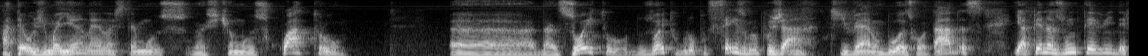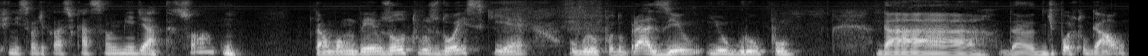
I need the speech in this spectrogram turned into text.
até hoje de manhã, né? Nós temos nós tínhamos quatro Uh, das oito, dos oito grupos, seis grupos já tiveram duas rodadas e apenas um teve definição de classificação imediata, só um. Então vamos ver os outros dois, que é o grupo do Brasil e o grupo da, da de Portugal,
